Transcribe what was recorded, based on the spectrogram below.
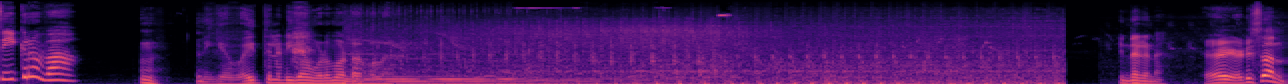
சீக்கிரம் வா. நீங்க வயித்துல அடிக்காம விட மாட்டா போல. இந்தங்கண்ணே. ஏய் எடிசன்.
